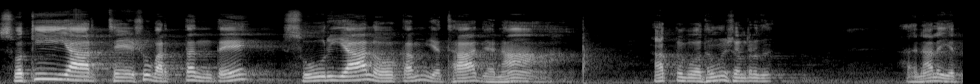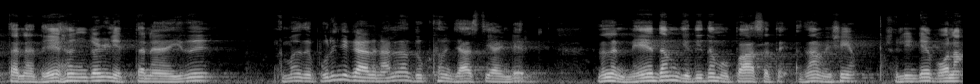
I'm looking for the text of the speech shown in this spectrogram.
ஸ்வகீயார்த்தேஷு வர்த்தந்தே சூர்யாலோகம் யதா ஜனா ஆத்மபோதமும் சொல்கிறது அதனால் எத்தனை தேகங்கள் எத்தனை இது நம்ம இதை புரிஞ்சுக்காதனால தான் துக்கம் ஜாஸ்தியாகிட்டே இருக்குது அதனால் நேதம் எதிதம் உபாசத்தை அதுதான் விஷயம். சொல்லிகிட்டே போகலாம்.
